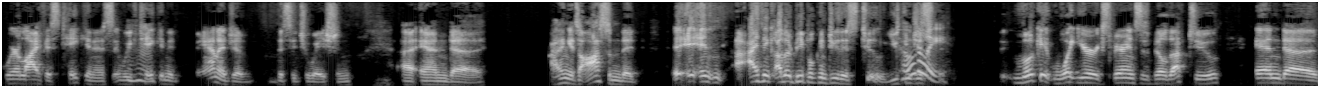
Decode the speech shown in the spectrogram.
where life has taken us, and we've Mhm. taken advantage of the situation. Uh, and uh, I think it's awesome that, and I think other people can do this too. You can just look at what your experiences build up to, and uh,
